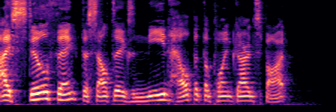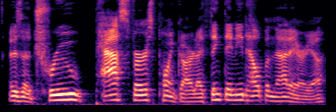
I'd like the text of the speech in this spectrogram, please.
I still think the Celtics need help at the point guard spot As a true pass first point guard. I think they need help in that area.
